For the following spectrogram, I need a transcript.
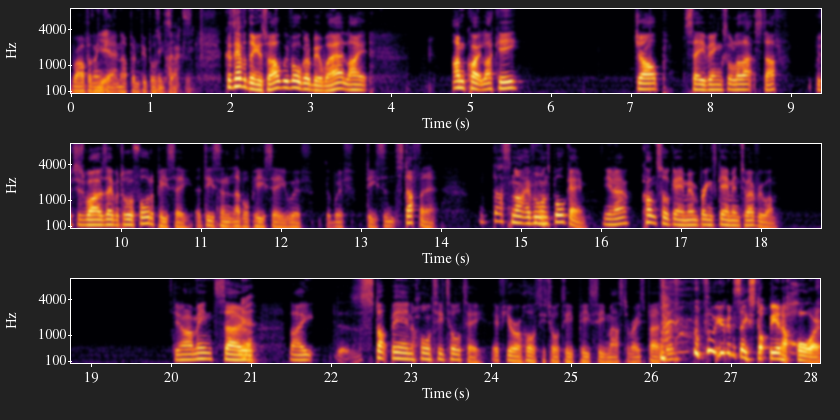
rather than Yeah, getting up in people's exactly. pants. Because the other thing as well, we've all got to be aware. Like, I'm quite lucky. Job, savings, all of that stuff, which is why I was able to afford a PC, a decent level PC with with decent stuff in it. That's not hmm. everyone's ball game, you know. Console gaming brings gaming to everyone. Do you know what I mean? So, Yeah. like, stop being haughty taughty if you're a haughty taughty PC master race person. I thought you were going to say stop being a whore.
